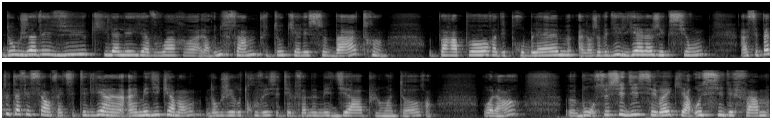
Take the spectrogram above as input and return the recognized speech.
Donc j'avais vu qu'il allait y avoir, euh, alors une femme plutôt, qui allait se battre par rapport à des problèmes. Alors j'avais dit lié à l'injection. Alors c'est pas tout à fait ça en fait, c'était lié à un, médicament. Donc j'ai retrouvé, c'était le fameux média plus tort. Voilà. Euh, bon, ceci dit, c'est vrai qu'il y a aussi des femmes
